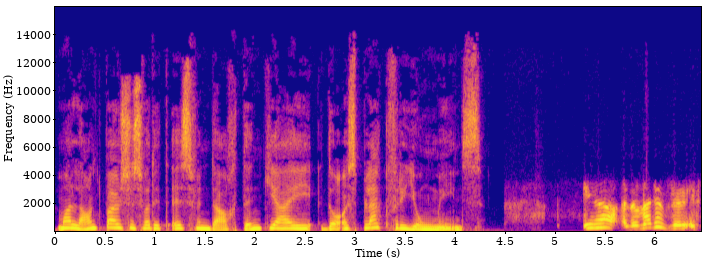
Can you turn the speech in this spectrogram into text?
Maar landbou soos wat dit is vandag, dink jy daar is plek vir 'n jong mens? Yeah, that is very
